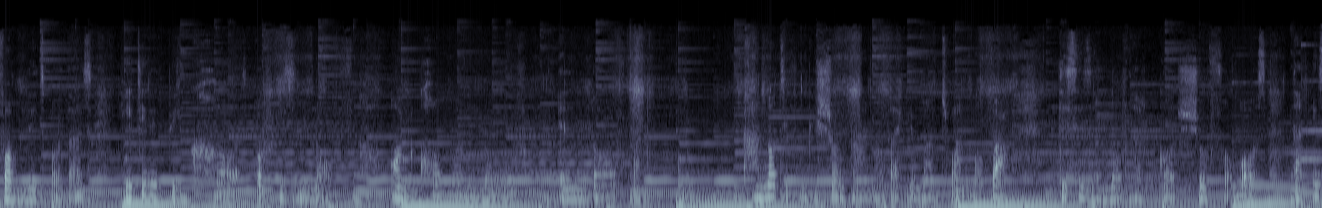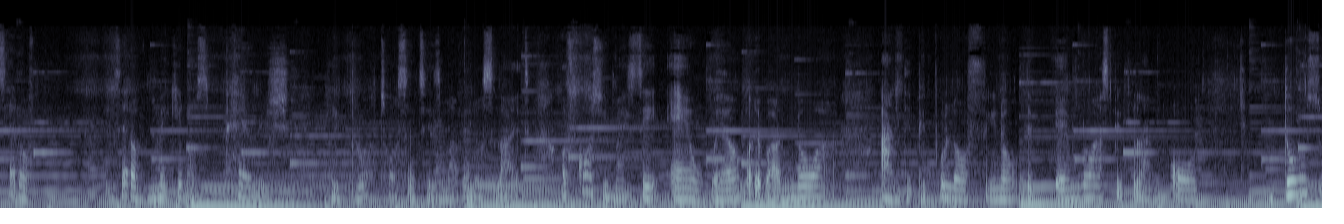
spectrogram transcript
formulate others. He did it because of his love, uncommon love, a love that cannot even be shown by another human to another. This is a love that God showed for us. That instead of instead of making us perish, he brought us into his marvelous light. Of course, you might say, eh, well, what about Noah and the people of, you know, the um, Noah's people and all? Those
